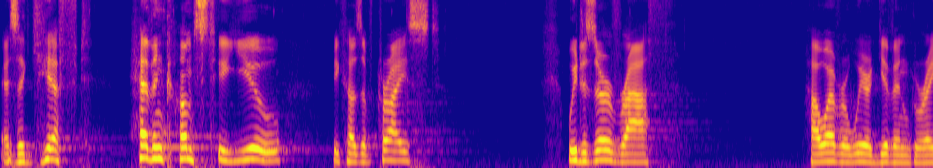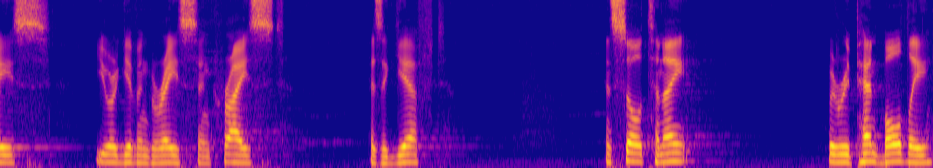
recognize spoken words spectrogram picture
as a gift. Heaven comes to you because of Christ. We deserve wrath. However, we are given grace. You are given grace in Christ as a gift. And so tonight, we repent boldly.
